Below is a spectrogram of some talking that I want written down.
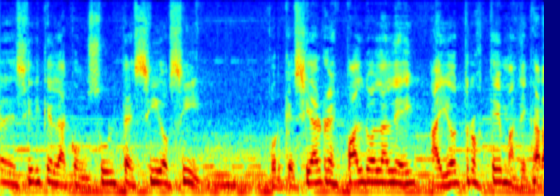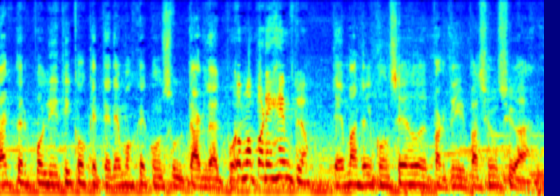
a decir que la consulta es sí o sí, porque si hay respaldo a la ley, hay otros temas de carácter político que tenemos que consultarle al pueblo. Como por ejemplo. Temas del Consejo de Participación Ciudadana.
